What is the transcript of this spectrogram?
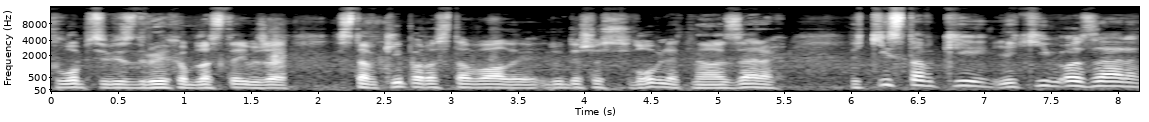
хлопців із других областей вже ставки пороставали, люди щось ловлять на озерах. Які ставки, які озера?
